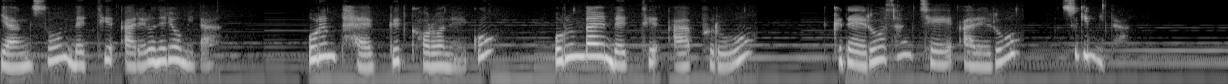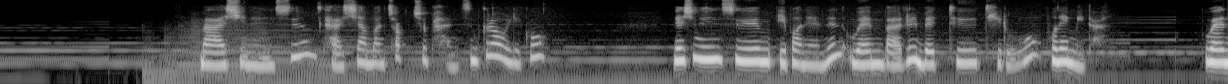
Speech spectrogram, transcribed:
양손 매트 아래로 내려옵니다. 오른 발끝 걸어내고 오른발 매트 앞으로 그대로 상체 아래로 숙입니다. 마시는 숨 다시 한번 척추 반쯤 끌어올리고 내쉬는 숨 이번에는 왼발을 매트 뒤로 보냅니다. 왼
